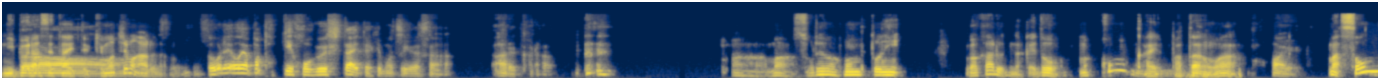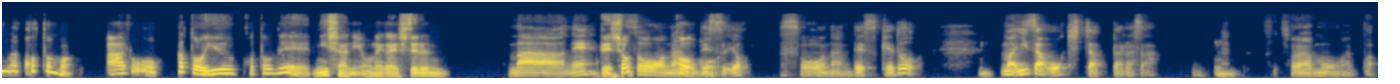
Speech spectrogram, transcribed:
鈍らせたいという気持ちもあるだろうね。それをやっぱ解きほぐしたいという気持ちがさ、あるから。まあまあ、それは本当にわかるんだけど、まあ、今回のパターンは、はい。まあそんなこともあろうかということで、2社にお願いしてるんまあね。でしょ？そうなんですよ。そうなんですけどうん、まあ、いざ起きちゃったらさ、うんそれはもうやっぱ、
